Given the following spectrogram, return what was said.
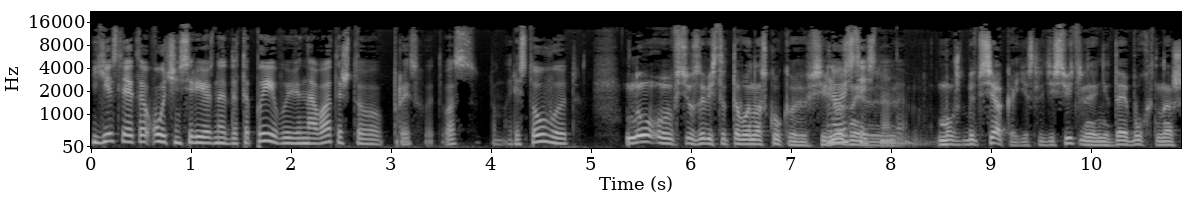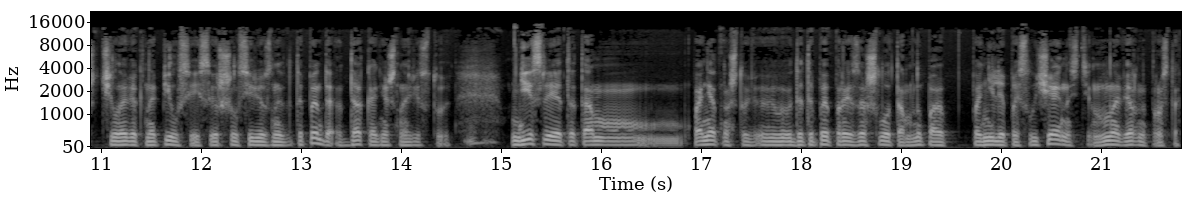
Если это очень серьезное ДТП, и вы виноваты, что происходит? Вас там, арестовывают? Ну, все зависит от того, насколько серьезно. Ну, да. Может быть, всякое. Если действительно, не дай бог, наш человек напился и совершил серьезное ДТП, да, да конечно, арестуют. Угу. Если это там, понятно, что э, ДТП произошло там, ну, по, по нелепой случайности, ну, наверное, просто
